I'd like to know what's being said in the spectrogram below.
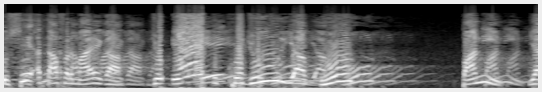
اسے عطا فرمائے گا جو ایک کھجور یا گھونٹ پانی یا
